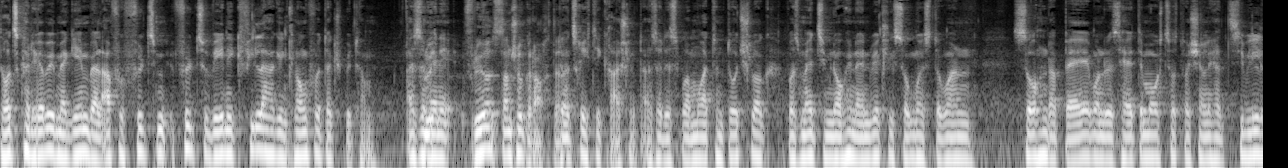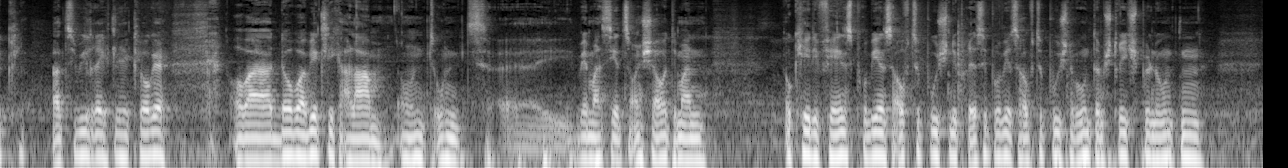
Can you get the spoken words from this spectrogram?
da hat es kein Derby mehr gegeben, weil einfach viel zu, viel zu wenig Villach gegen Klangfurter gespielt haben. Also Früher, meine, früher hat es dann schon geracht, Da hat es richtig geraschelt. Also das war Mord und Totschlag, was man jetzt im Nachhinein wirklich sagen muss, da waren Sachen dabei, wenn du das heute machst, hast du wahrscheinlich eine, Zivil, eine zivilrechtliche Klage. Aber da war wirklich Alarm. Und, und äh, wenn man es jetzt anschaut, ich meine, okay, die Fans probieren es aufzupuschen, die Presse probiert es aufzupuschen, aber unterm Strich spielen unten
